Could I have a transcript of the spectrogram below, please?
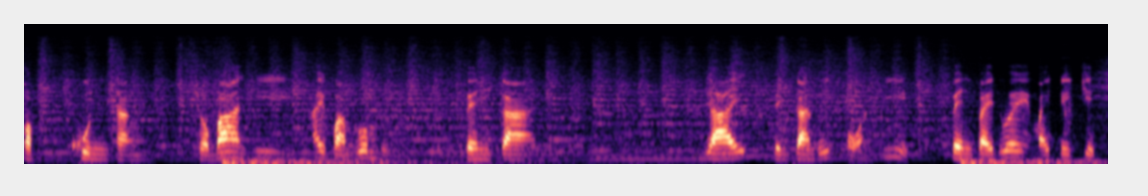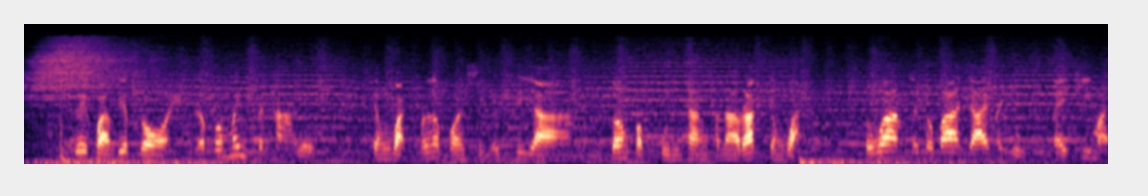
ขอบคุณทางชาวบ้านที่ให้ความร่วมมือ เป็นการย้ายเป็นการรื้อถอนที่เป็นไปด้วยไมตรีจิต ด้วยความเรียบร้อย แล้วก็ไม่มีปัญหาเลย จังหวัดพระนครศรีอยุธยา ต้องขอบคุณทางธนารักษ์จังหวัด เพราะว่าเมื่อชาวบ้านย้ายมาอยู่ในที่ใหม่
